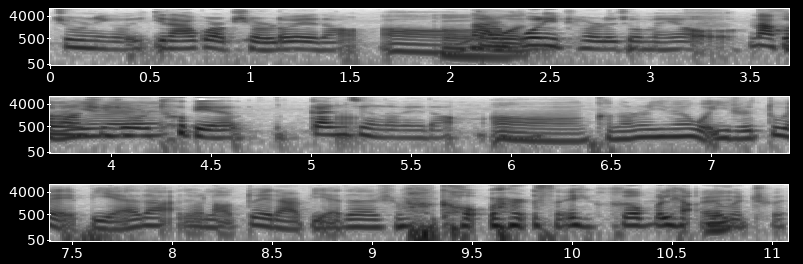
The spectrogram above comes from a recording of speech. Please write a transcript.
就是那个易拉罐皮儿的味道。哦，但是那玻璃瓶儿的就没有，那喝上去就是特别干净的味道。嗯，可能是因为我一直兑别的，就老兑点别的什么 口味儿，所以喝不了那哎么纯。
